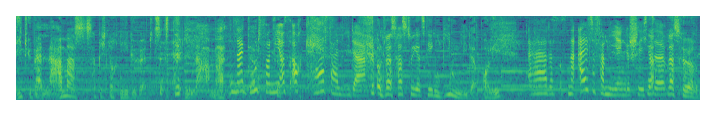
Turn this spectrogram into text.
Lied über Lamas, das habe ich noch nie gehört. Lama. Na gut, von mir aus auch Käferlieder. Und was hast du jetzt gegen Bienenlieder, Polly? Ah, das ist eine alte Familiengeschichte. Ja, lass hören.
